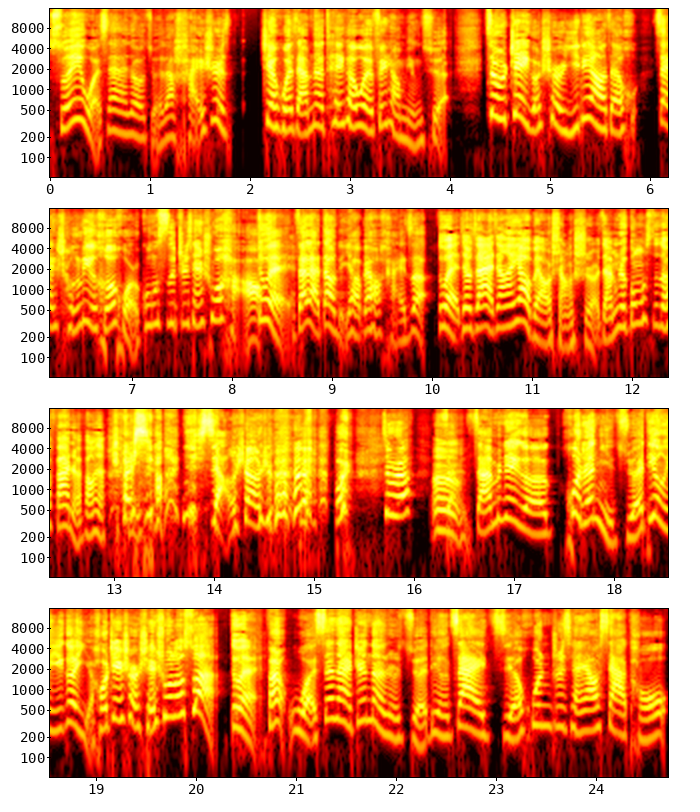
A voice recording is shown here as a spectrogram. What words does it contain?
所以我现在就觉得，还是这回咱们的 take away 非常明确，就是这个事儿一定要在。在成立合伙公司之前说好，对，咱俩到底要不要孩子？对，就咱俩将来要不要上市？咱们这公司的发展方向，想你想上市？对，不是，就是嗯，咱们这个或者你决定一个以后这事儿谁说了算？对，反正我现在真的是决定在结婚之前要下头，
